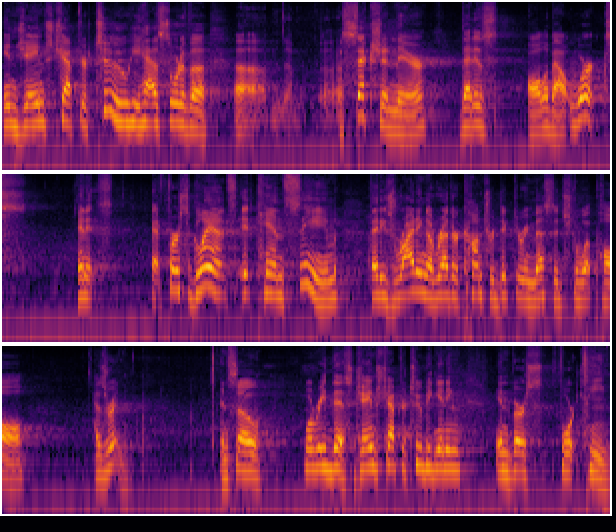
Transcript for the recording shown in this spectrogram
in James chapter 2, he has sort of a, a, a section there that is all about works. And it's, at first glance, it can seem that he's writing a rather contradictory message to what Paul has written. And so we'll read this James chapter 2, beginning in verse 14.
